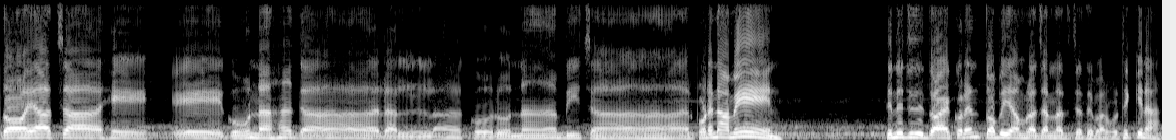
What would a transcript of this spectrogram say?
দয়া চাহে। এ গুনাহগার আল্লাহ করোনা বিচার। পড়েন আমিন। তিনি যদি দয়া করেন, তবেই আমরা জান্নাতে যেতে পারব, ঠিক কিনা?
